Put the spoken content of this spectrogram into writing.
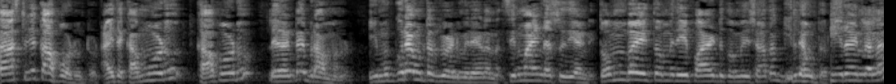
లాస్ట్గా కాపోడు ఉంటాడు. అయితే కమ్మోడు కాపోడు లేదంటే బ్రాహ్మణుడు. ఈ ముగ్గురే ఉంటారు చూడండి మీరు ఏదన్నా సినిమా ఇండస్ట్రీ తీయండి. తొంభై తొమ్మిది పాయింట్ తొమ్మిది శాతం గిల్లే ఉంటారు. హీరోయిన్లలో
